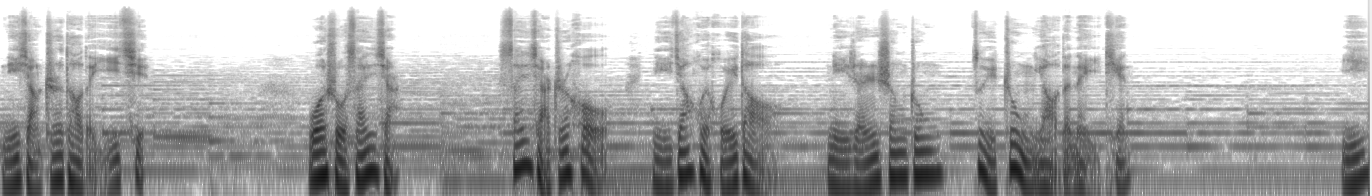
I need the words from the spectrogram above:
你想知道的一切。我数三下，三下之后，你将会回到你人生中最重要的那一天。一、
